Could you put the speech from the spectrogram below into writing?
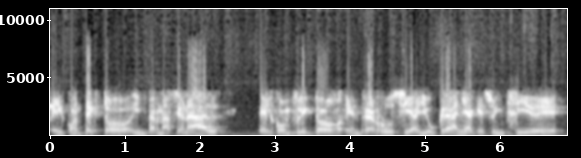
el contexto internacional, el conflicto entre Rusia y Ucrania, que eso incide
